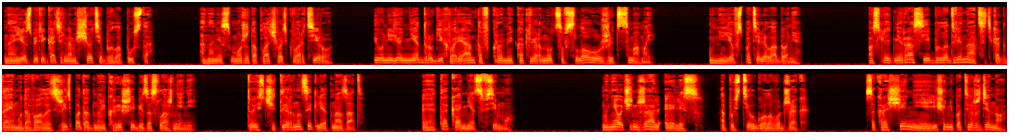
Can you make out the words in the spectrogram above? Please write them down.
На ее сберегательном счете было пусто. Она не сможет оплачивать квартиру, и у нее нет других вариантов, кроме как вернуться в Слоу жить с мамой. У нее вспотели ладони. Последний раз ей было 12, когда им удавалось жить под одной крышей без осложнений. То есть 14 лет назад. Это конец всему. «Мне очень жаль, Элис», — опустил голову Джек. «Сокращение еще не подтверждено.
